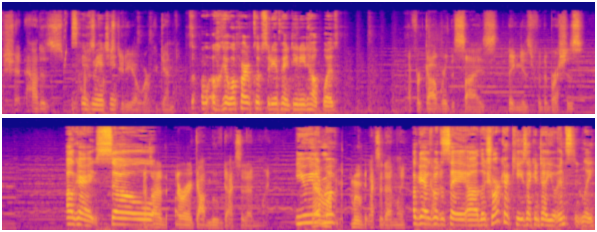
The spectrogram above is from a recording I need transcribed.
Shit. How does, Just how give does me a Clip. Studio work again? Oh, okay, what part of Clip Studio Paint do you need help with? I forgot where the size thing is for the brushes. Okay, That's so either that or it got moved accidentally. You either Never move. mind, moved accidentally. Okay, I was got about to say uh, the shortcut keys. I can tell you instantly.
